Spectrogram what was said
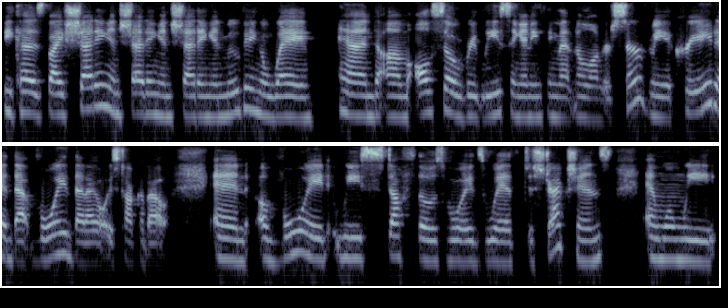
because by shedding and shedding and shedding and moving away, and um, also releasing anything that no longer served me, it created that void that I always talk about. And a void, we stuff those voids with distractions. And when we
